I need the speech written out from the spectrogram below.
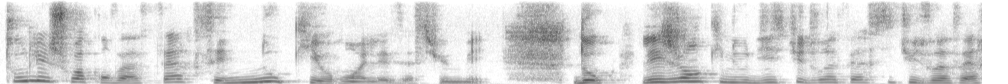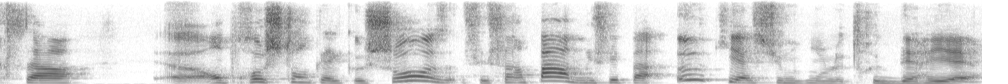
Tous les choix qu'on va faire, c'est nous qui aurons à les assumer. Donc, les gens qui nous disent tu devrais faire ci, tu devrais faire ça, euh, en projetant quelque chose, c'est sympa, mais c'est pas eux qui assumeront le truc derrière.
